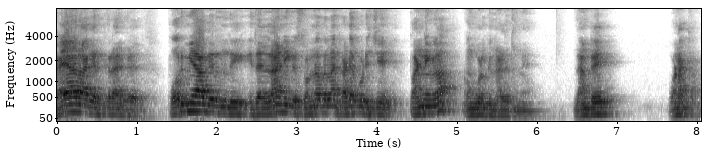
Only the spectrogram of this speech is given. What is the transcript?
தயாராக இருக்கிறார்கள். பொறுமையாக இருந்து இதெல்லாம் நீங்கள் சொன்னதெல்லாம் கடைபிடிச்சு பண்ணீங்களா? உங்களுக்கு நல்லதுங்க. நன்றி. வணக்கம்.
